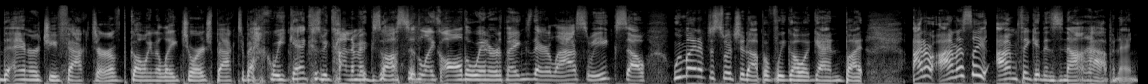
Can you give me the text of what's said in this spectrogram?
the energy factor of going to Lake George back to back weekend because we kind of exhausted like all the winter things there last week. So we might have to switch it up if we go again. But I don't honestly. I'm thinking it's not happening.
